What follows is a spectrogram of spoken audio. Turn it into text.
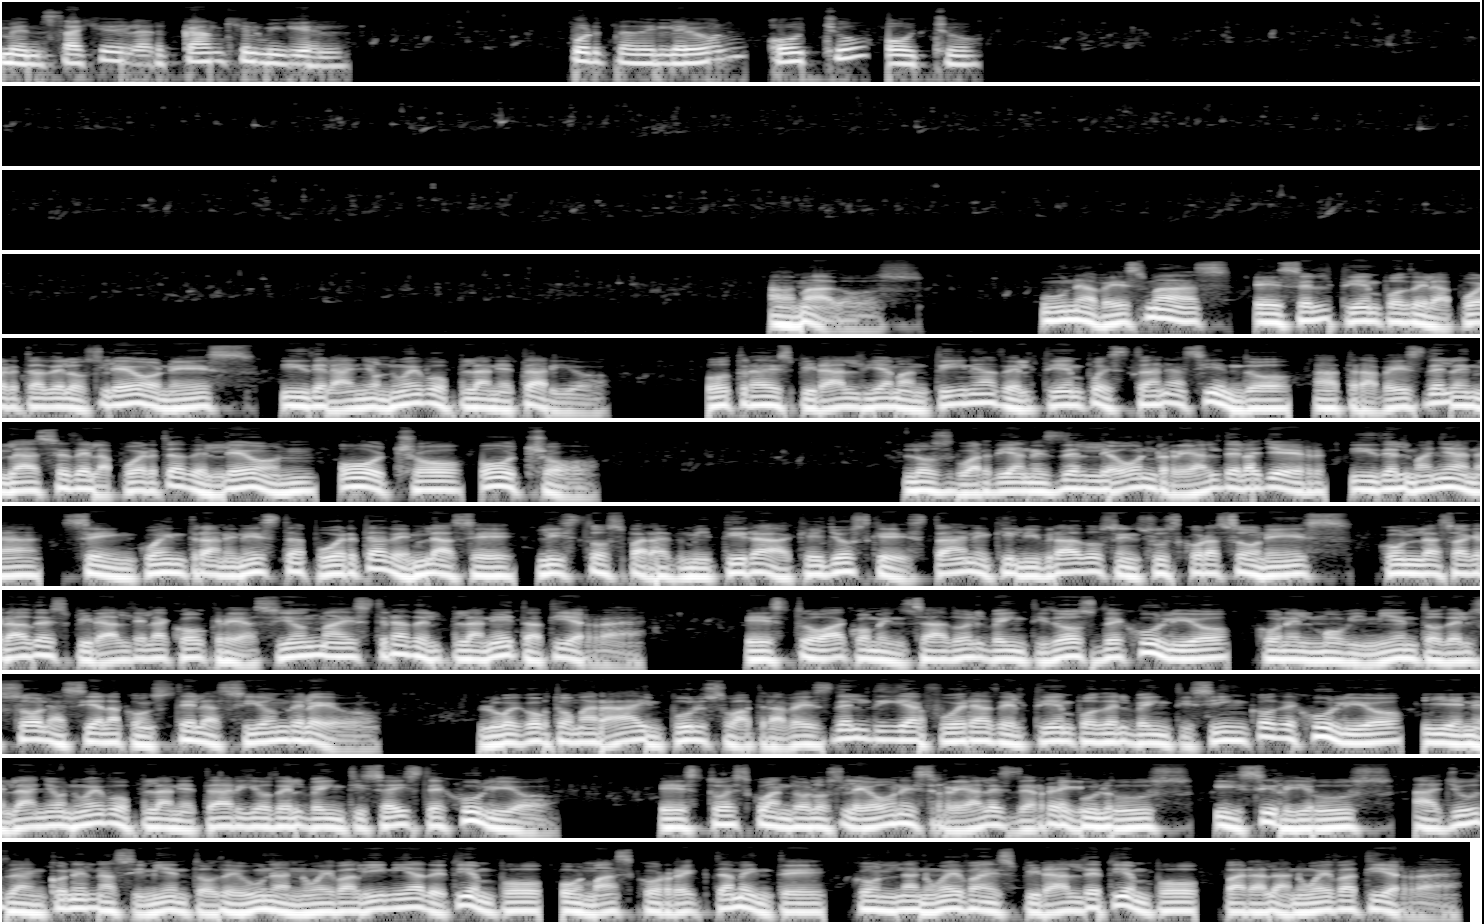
Mensaje del Arcángel Miguel. Puerta del León, 88. Amados. Una vez más, es el tiempo de la Puerta de los Leones, y del Año Nuevo Planetario. Otra espiral diamantina del tiempo está naciendo, a través del enlace de la Puerta del León, 88. Los guardianes del león real del ayer, y del mañana, se encuentran en esta puerta de enlace, listos para admitir a aquellos que están equilibrados en sus corazones, con la sagrada espiral de la co-creación maestra del planeta Tierra. Esto ha comenzado el 22 de julio, con el movimiento del Sol hacia la constelación de Leo. Luego tomará impulso a través del día fuera del tiempo del 25 de julio, y en el año nuevo planetario del 26 de julio. Esto es cuando los leones reales de Regulus y Sirius ayudan con el nacimiento de una nueva línea de tiempo, o más correctamente, con la nueva espiral de tiempo, para la nueva Tierra.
